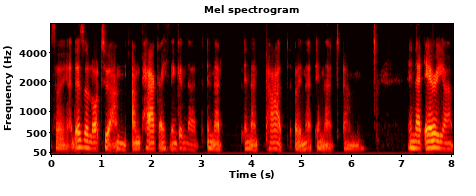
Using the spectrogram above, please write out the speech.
so yeah there's a lot to un- unpack i think in that in that in that part or in that in that um in that area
